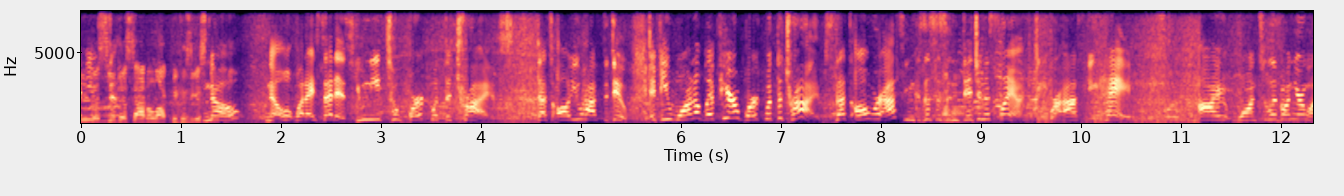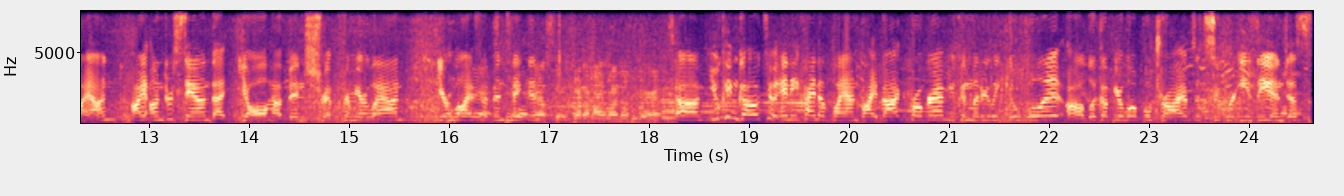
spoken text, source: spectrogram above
and you're, you just, you're just out of luck because you No, no, what I said is you need to work with the tribes. That's all you have to do. If you want to live here, work with the tribes. That's all we're asking because this is Uh-huh. indigenous land. We're asking, hey, I want to live on your land. I understand that y'all have been stripped from your land. Your Who lives have been Who taken. ask, though? But how do I know who to ask? Um, you can go to any kind of land buyback program. You can literally Google it, uh, look up your local tribes. It's super easy and just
